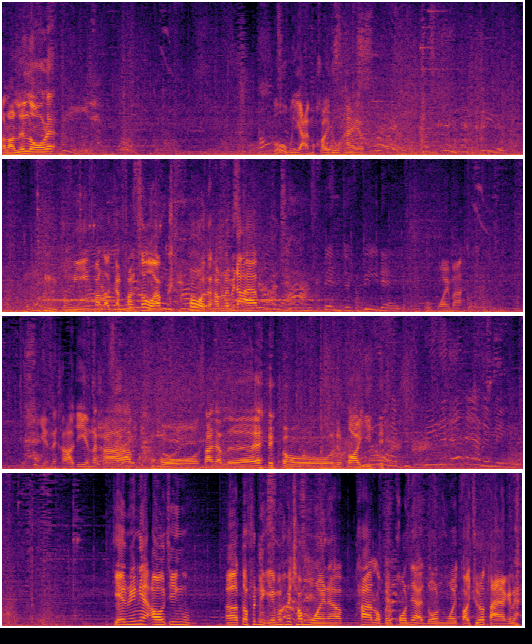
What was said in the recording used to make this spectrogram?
มาหลอดเลื่อนโลด้วย speed. โอ้มึงอยากมาคอยดูให้ครับ ตรงนี้มาหลอดกันฟันโซ่ครับโอ้แต่ทำอะไรไม่ได้ครับ has been defeated. โอ้มวยมาใจเย็นนะครับใจเย็นนะครับ โอ้โหซาจัดเลย โอ้โหเรียบร้อยยาง You งี้ have defeated an enemy. เกมนี้เนี่ยเอาจริงตัวฟินิกเองไม่ค่อยชอบมวยนะครับ ถ้าหลบไม่พ้นเนี่ยโดนมวยต่อยชุดแตกกันแล้ว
